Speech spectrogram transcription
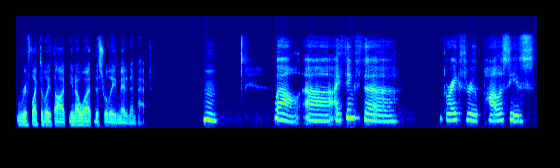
reflectively thought you know what? This really made an impact. Hmm. well uh, i think the breakthrough policies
